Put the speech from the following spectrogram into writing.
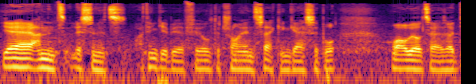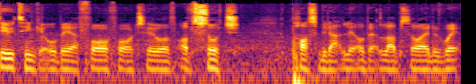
Yeah, and listen, it's I think it'd be a fool to try and second guess it, but what I will say is I do think it will be a 4-4-2 of, of such possibly that little bit lopsided with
